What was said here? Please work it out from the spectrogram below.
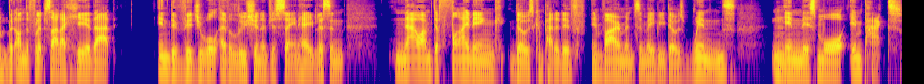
Mm-hmm. But on the flip side, I hear that individual evolution of just saying, hey, listen, now I'm defining those competitive environments and maybe those wins mm. in this more impact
